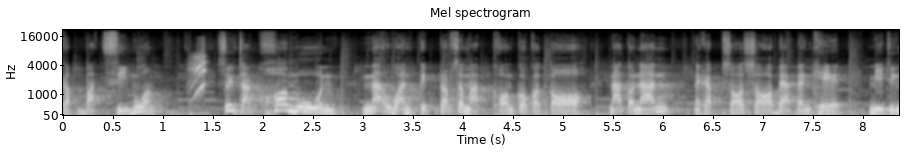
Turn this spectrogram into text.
กับบัตรสีม่วง ซึ่งจากข้อมูลณวันปิดรับสมัครของกกต ณตอนนั้นนะครับสสแบบแบ่งเขตมีถึง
